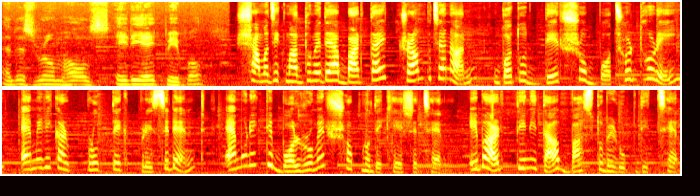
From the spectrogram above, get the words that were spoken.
and this room holds 88 people. সামাজিক মাধ্যমে দেয়া বার্তায় ট্রাম্প জানান, গত দেড়শো বছর ধরেই আমেরিকার প্রত্যেক প্রেসিডেন্ট এমন একটি বলরুমের স্বপ্ন দেখে এসেছেন। এবার তিনি তা বাস্তবে রূপ দিচ্ছেন।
